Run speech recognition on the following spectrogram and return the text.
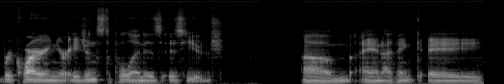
requiring your agents to pull in is is huge. Um, and I think a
